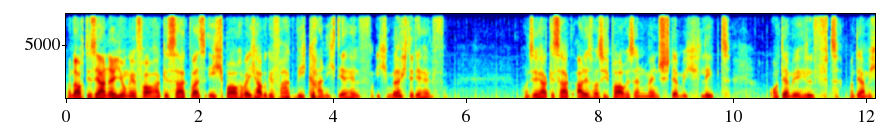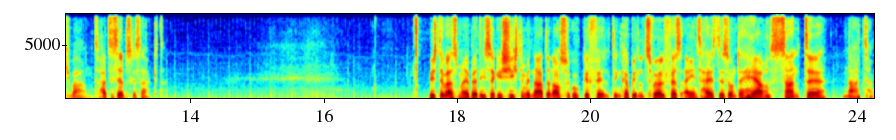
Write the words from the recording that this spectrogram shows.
Und auch diese andere junge Frau hat gesagt, was ich brauche, weil ich habe gefragt, wie kann ich dir helfen? Ich möchte dir helfen. Und sie hat gesagt, alles, was ich brauche, ist ein Mensch, der mich liebt und der mir hilft und der mich warnt. Hat sie selbst gesagt. Wisst ihr, was mir bei dieser Geschichte mit Nathan auch so gut gefällt? In Kapitel 12, Vers 1 heißt es, und der Herr sandte Nathan.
